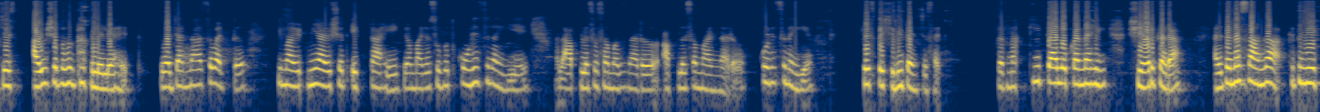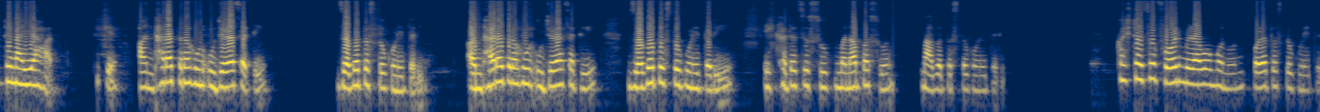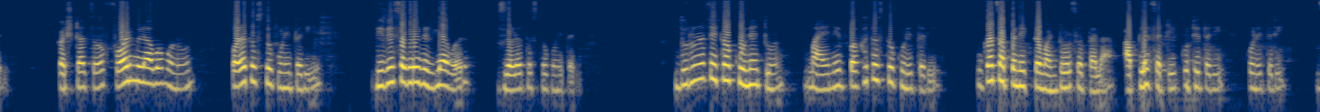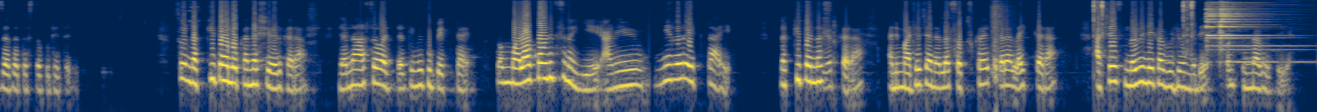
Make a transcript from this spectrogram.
जे आयुष्यापासून थकलेले आहेत. किंवा ज्यांना असं वाटतं की मी आयुष्यात एकटा आहे किंवा माझ्यासोबत कोणीच नाहीये. मला आपलंसं समजणारं आपलंसं मांडणारं कोणीच नाहीये. हे स्पेशली त्यांच्यासाठी. तर नक्की त्या लोकांनाही शेअर करा आणि त्यांना सांगा की तुम्ही एकटे नाही आहात. ठीक आहे? अंधारात राहून उजळ्यासाठी जगत असतो कोणीतरी. अंधारात राहून उजळ्यासाठी जगत असतो कोणीतरी. एखाद्याचं सुख मनापासून मागत असतं कोणीतरी. कष्टाचं फळ मिळावं म्हणून पळत असतं कुणीतरी. कष्टाचं फळ मिळावं म्हणून पळत असतो कुणीतरी. दिवे सगळे विजल्यावर जळत असतो कुणीतरी. दुरूनच एका कोण्यातून मायेने बघत असतो कुणीतरी. उगाच आपण एकटं मांडतो स्वतःला आपल्यासाठी कुठेतरी कोणीतरी जगत असतं कुठेतरी. सो नक्की त्या लोकांना शेअर करा. ज्यांना असं वाटतं की मी खूप एकटा आहे. तर मला कोणीच नाहीये आणि मी जर एकटा आहे नक्की त्यांना शेअर करा आणि माझ्या चॅनलला सबस्क्राईब करा लाईक करा. असेच नवीन एका व्हिडिओमध्ये आपण पुन्हा भेटूया.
